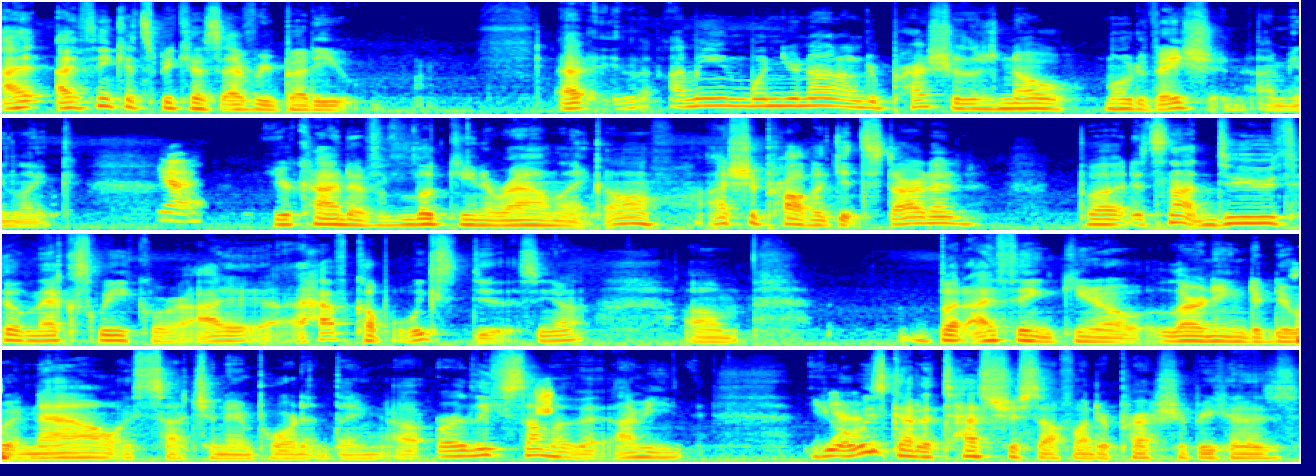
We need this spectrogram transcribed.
I, I think it's because everybody uh, I mean, when you're not under pressure, there's no motivation. I mean, like, yeah, you're kind of looking around like, oh, I should probably get started but it's not due till next week or I, I have a couple weeks to do this, you know? Um, but I think, you know, learning to do it now is such an important thing, uh, or at least some of it. I mean, you yeah. always got to test yourself under pressure because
